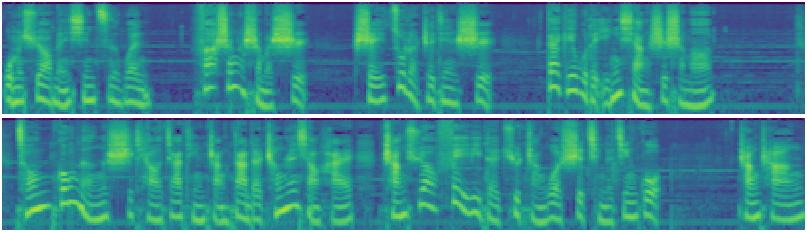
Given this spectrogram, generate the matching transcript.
我们需要扪心自问：发生了什么事？谁做了这件事？带给我的影响是什么？从功能失调家庭长大的成人小孩，常需要费力的去掌握事情的经过。常常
